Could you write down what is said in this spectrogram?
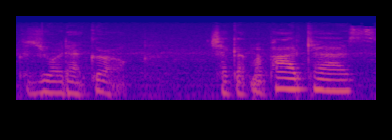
Because you are that girl. Check out my podcast.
